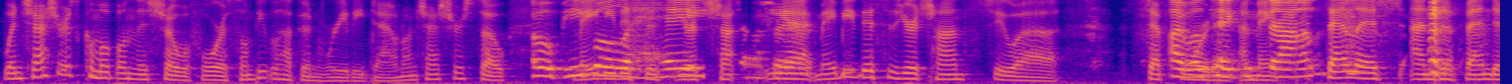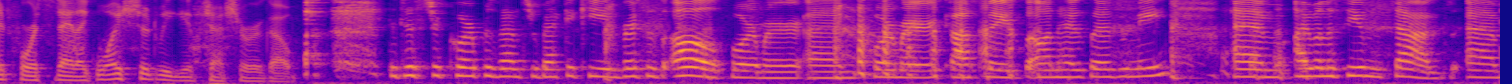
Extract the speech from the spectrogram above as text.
when Cheshire's come up on this show before, some people have been really down on Cheshire. So Oh, people maybe this is your hate chance. Cheshire. Yeah, maybe this is your chance to uh step I will forward take and the make, stand. sell it and defend it for us today. Like, why should we give Cheshire a go? The district court presents Rebecca Keane versus all former um, former classmates on Housewives and Me. Um, I will assume the stand. Um,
